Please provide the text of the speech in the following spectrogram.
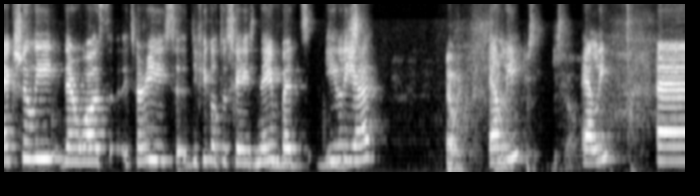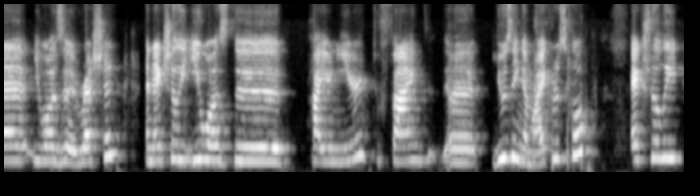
actually there was it's very difficult to say his name but Ilya Ellie. Ellie Just, just Ellie. Ellie. Uh, he was a Russian, and actually, he was the pioneer to find, uh, using a microscope, actually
